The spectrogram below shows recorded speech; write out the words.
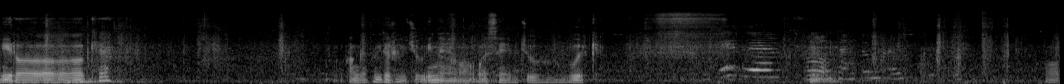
이렇게 관광객들이 쭉 있네요. 월세 쭉 이렇게. 음. 어.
